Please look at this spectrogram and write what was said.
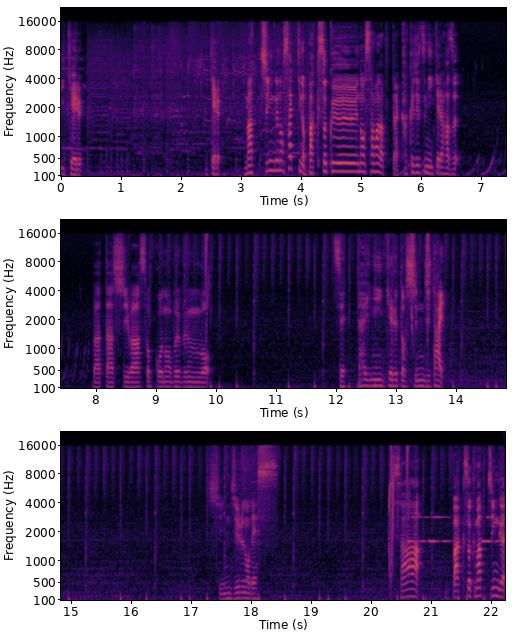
いける。いける。マッチングのさっきの爆速の様だったら確実にいけるはず。私はそこの部分を絶対にいけると信じたい。信じるのです。さあ爆速マッチング。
